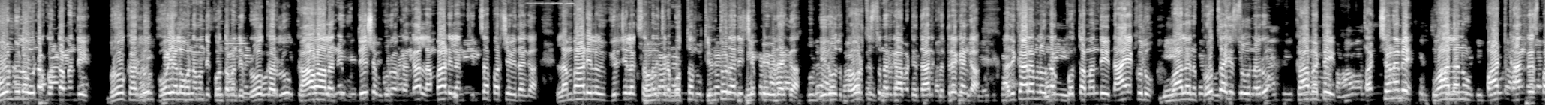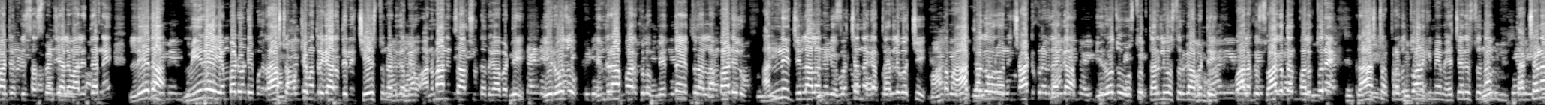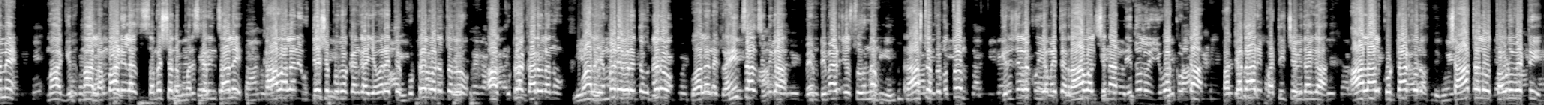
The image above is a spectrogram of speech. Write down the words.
గోండులో ఉన్న కొంతమంది బ్రోకర్లు కోయలో ఉన్న మంది కొంతమంది బ్రోకర్లు కావాలని ఉద్దేశపూర్వకంగా లంబాడీలను కించపరిచే విధంగా లంబాడీలు గిరిజనులకు సంబంధించిన మొత్తం తింటూరని చెప్పే విధంగా ఈ రోజు ప్రవర్తిస్తున్నారు కాబట్టి దానికి వ్యతిరేకంగా అధికారంలో ఉన్న కొంతమంది నాయకులు వాళ్ళను ప్రోత్సహిస్తూ ఉన్నారు. కాబట్టి తక్షణమే వాళ్ళను పార్టీ కాంగ్రెస్ పార్టీ నుండి సస్పెండ్ చేయాలి వాళ్ళిద్దరిని లేదా మీరే ఎంబడుండి రాష్ట్ర ముఖ్యమంత్రి గారు దీన్ని చేస్తున్నట్టుగా మేము అనుమానించాల్సి ఉంటది కాబట్టి ఈ రోజు ఇందిరా పార్క్లో పెద్ద ఎత్తున లంబాడీలు అన్ని జిల్లాల నుండి స్వచ్ఛందంగా తరలి వచ్చి తమ ఆత్మగౌరవాన్ని చాటుకునే విధంగా ఈ రోజు వస్తూ తరలి వస్తారు కాబట్టి వాళ్ళకు స్వాగతం పలుకుతూనే రాష్ట్ర ప్రభుత్వానికి మేము హెచ్చరిస్తున్నాం. తక్షణమే మా మా లంబాడీల సమస్యను పరిష్కరించాలి కావాలని ఉద్దేశపూర్వకంగా ఎవరైతే కుట్రలు వరుతారో ఆ కుట్రకారులను వాళ్ళ ఎంబడి ఎవరైతే ఉన్నారో వాళ్ళని గ్రహించాల్సిందిగా మేము డిమాండ్ చేస్తూ ఉన్నాం రాష్ట్ర ప్రభుత్వం గిరిజనులకు ఏమైతే రావాల్సిన నిధులు ఇవ్వకుండా పక్కదారి పట్టించే విధంగా ఆలాలు కొట్టాడుకుని చాటలో తౌడు పెట్టి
